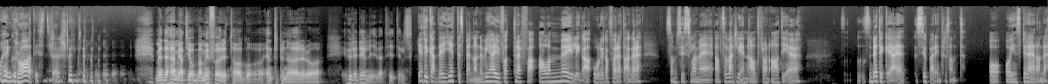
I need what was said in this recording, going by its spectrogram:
Och är gratis. Men det här med att jobba med företag och entreprenörer och hur är det livet hittills? Jag tycker att det är jättespännande. Vi har ju fått träffa alla möjliga olika företagare som sysslar med alltså verkligen allt från A till Ö. Så det tycker jag är superintressant och, och inspirerande.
